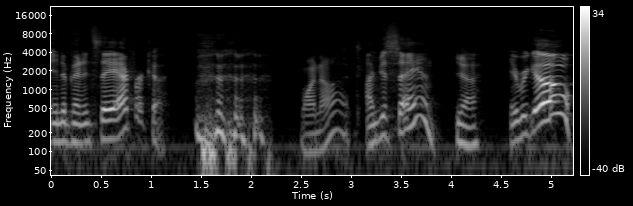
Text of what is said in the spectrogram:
Independence Day Africa. Why not? I'm just saying. yeah. Here we go.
